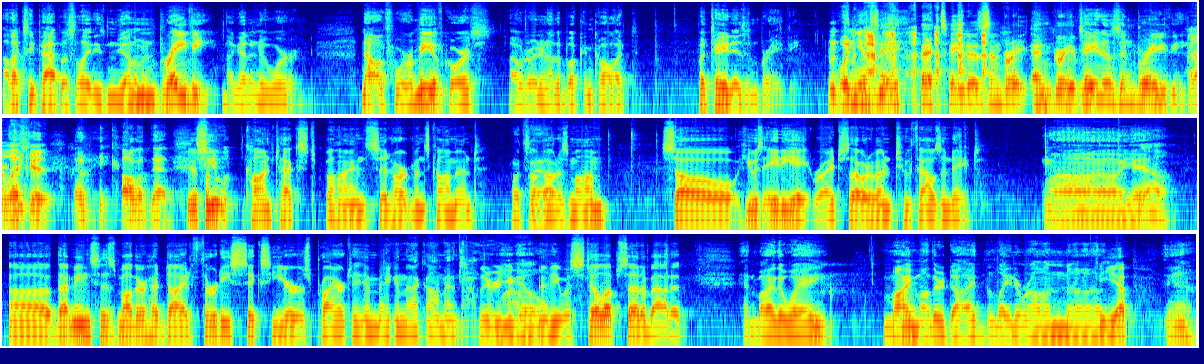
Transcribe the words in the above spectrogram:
Alexi Pappas, ladies and gentlemen, Bravey. I got a new word. Now, if it were me, of course, I would write another book and call it Potatoes and Bravey. Wouldn't you? Potatoes and, bra- and gravy. Potatoes and Bravey. I like it. Let me call it that. Here's She some w- context behind Sid Hartman's comment What's that? about his mom. So he was 88, right? So that would have been 2008. Uh, yeah. Uh, that means his mother had died 36 years prior to him making that comment. There you go. And he was still upset about it. And by the way, my mother died later on. Uh, Yep. Yeah.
